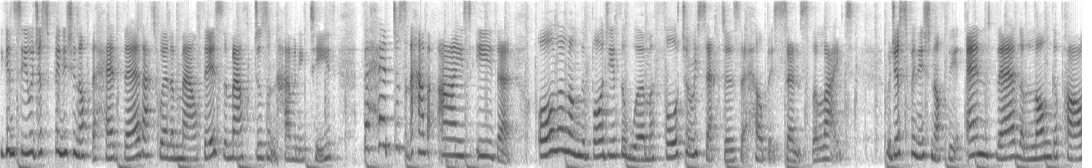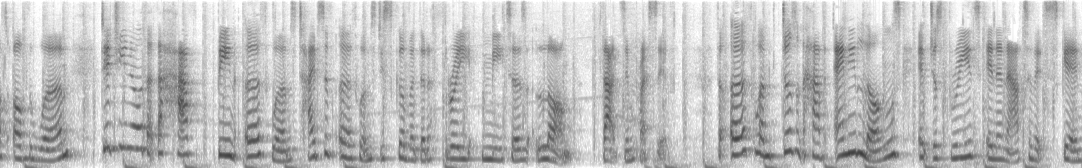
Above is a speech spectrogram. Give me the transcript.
You can see we're just finishing off the head there. That's where the mouth is. The mouth doesn't have any teeth. The head doesn't have eyes either. All along the body of the worm are photoreceptors that help it sense the light. We're just finishing off the end there, the longer part of the worm. Did you know that there have been earthworms, types of earthworms discovered that are three meters long? That's impressive. The earthworm doesn't have any lungs, it just breathes in and out of its skin.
